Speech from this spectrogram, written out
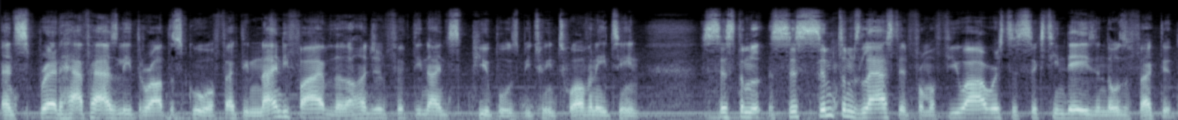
and spread haphazardly throughout the school, affecting 95 of the 159 pupils between 12 and 18. System, symptoms lasted from a few hours to 16 days in those affected.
